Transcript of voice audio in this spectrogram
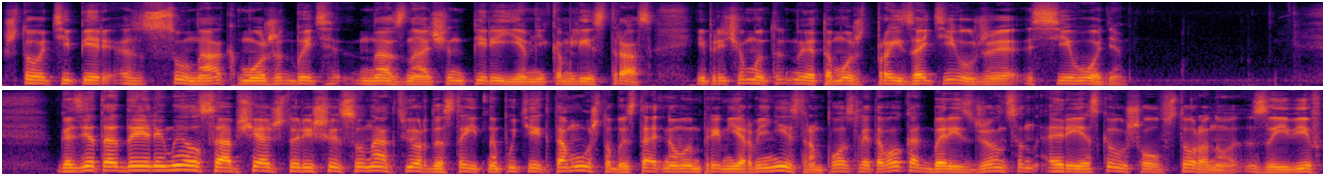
что теперь Сунак может быть назначен преемником Ли Страс. И причем это может произойти уже сегодня. Газета Daily Mail сообщает, что Риши Сунак твердо стоит на пути к тому, чтобы стать новым премьер-министром после того, как Борис Джонсон резко ушел в сторону, заявив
